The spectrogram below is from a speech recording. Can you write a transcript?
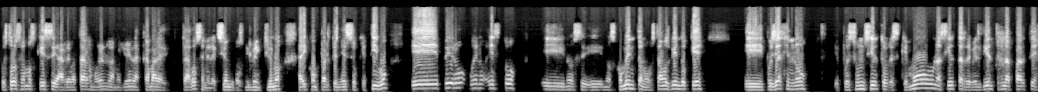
pues todos sabemos que es arrebatar a Moreno la mayoría en la Cámara de Diputados en la elección de 2021, ahí comparten ese objetivo, eh, pero bueno, esto eh, nos, eh, nos comentan o estamos viendo que eh, pues ya generó eh, pues un cierto resquemor, una cierta rebeldía entre una parte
